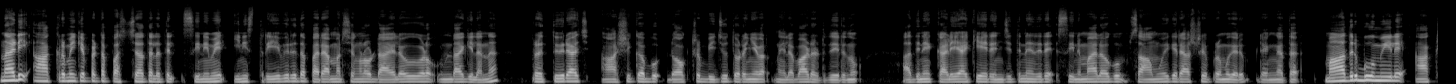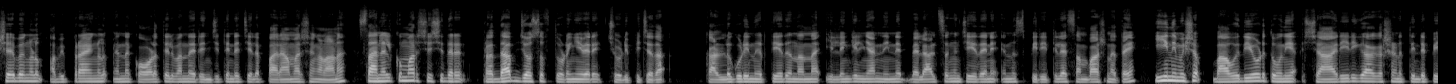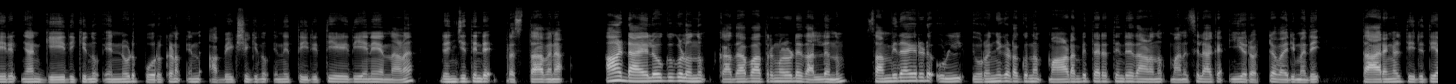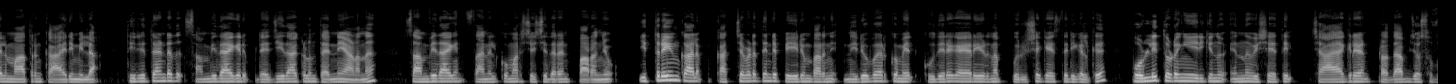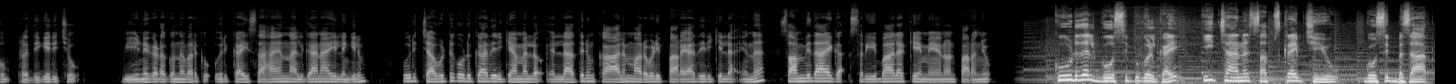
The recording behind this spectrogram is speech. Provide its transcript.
നടി ആക്രമിക്കപ്പെട്ട പശ്ചാത്തലത്തിൽ സിനിമയിൽ ഇനി സ്ത്രീവിരുദ്ധ പരാമർശങ്ങളോ ഡയലോഗുകളോ ഉണ്ടാകില്ലെന്ന് പൃഥ്വിരാജ് ആഷിഖ് അബു ഡോക്ടർ ബിജു തുടങ്ങിയവർ നിലപാടെടുത്തിരുന്നു. അതിനെ കളിയാക്കിയ രഞ്ജിത്തിനെതിരെ സിനിമാലോകവും സാമൂഹിക രാഷ്ട്രീയ പ്രമുഖരും രംഗത്ത്. മാതൃഭൂമിയിലെ ആക്ഷേപങ്ങളും അഭിപ്രായങ്ങളും എന്ന കോളത്തിൽ വന്ന രഞ്ജിത്തിന്റെ ചില പരാമർശങ്ങളാണ് സനൽകുമാർ ശശിധരൻ പ്രതാപ് ജോസഫ് തുടങ്ങിയവരെ ചൊടിപ്പിച്ചത്. കള്ളുകുടി നിർത്തിയത് നന്ന ഇല്ലെങ്കിൽ ഞാൻ നിന്നെ ബലാത്സംഗം ചെയ്തേനെ എന്ന സ്പിരിറ്റിലെ സംഭാഷണത്തെ ഈ നിമിഷം ഭവതിയോട് തോന്നിയ ശാരീരികാകർഷണത്തിന്റെ പേരിൽ ഞാൻ ഖേദിക്കുന്നു എന്നോട് പൊറുക്കണം എന്ന് അപേക്ഷിക്കുന്നു എന്ന് തിരുത്തി എഴുതിയേനെ എന്നാണ് രഞ്ജിത്തിന്റെ പ്രസ്താവന. ആ ഡയലോഗുകളൊന്നും കഥാപാത്രങ്ങളുടേതല്ലെന്നും സംവിധായകരുടെ ഉള്ളിൽ ഉറഞ്ഞുകിടക്കുന്ന മാടമ്പിത്തരത്തിന്റെതാണെന്നും മനസ്സിലാക്കാൻ ഈ ഒരൊറ്റ വരി മതി. താരങ്ങൾ തിരുത്തിയാൽ മാത്രം കാര്യമില്ല തിരുത്തേണ്ടത് സംവിധായകരും രചയിതാക്കളും തന്നെയാണെന്ന് സംവിധായകൻ സനൽകുമാർ ശശിധരൻ പറഞ്ഞു. ഇത്രയും കാലം കച്ചവടത്തിന്റെ പേരും പറഞ്ഞ് നിരൂപകർക്കുമേൽ കുതിര കയറിയിരുന്ന പുരുഷകേസരികൾക്ക് പൊള്ളിത്തുടങ്ങിയിരിക്കുന്നു എന്ന വിഷയത്തിൽ ഛായാഗ്രഹൻ പ്രതാപ് ജോസഫും പ്രതികരിച്ചു. വീണുകിടക്കുന്നവർക്ക് ഒരു കൈ സഹായം നൽകാനായില്ലെങ്കിലും ഒരു ചവിട്ട് കൊടുക്കാതിരിക്കാമല്ലോ എല്ലാത്തിനും കാലം മറുപടി പറയാതിരിക്കില്ല എന്ന് സംവിധായക ശ്രീബാല കെ മേനോൻ പറഞ്ഞു. കൂടുതൽ ഗോസിപ്പുകൾക്കായി ഈ ചാനൽ സബ്സ്ക്രൈബ് ചെയ്യൂ. Gossip bazaar.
